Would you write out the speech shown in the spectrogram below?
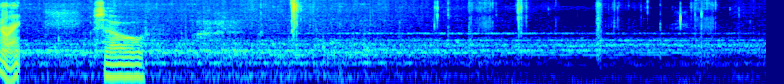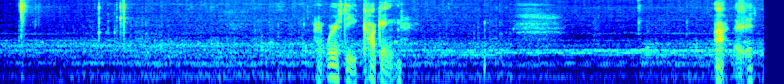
Alright. So... Alright, where's the cocking? Ah, there it is.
